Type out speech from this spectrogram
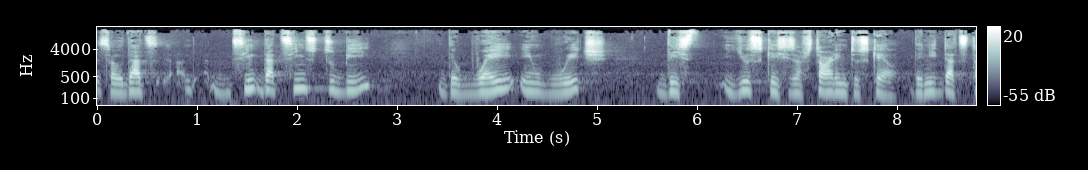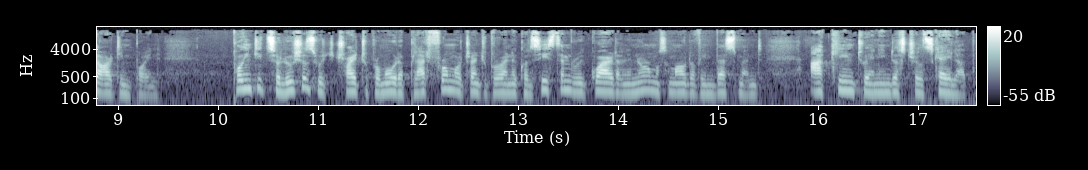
so that's that seems to be the way in which these use cases are starting to scale. They need that starting point. Pointed solutions, which try to promote a platform or trying to provide a ecosystem, require an enormous amount of investment akin to an industrial scale up.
